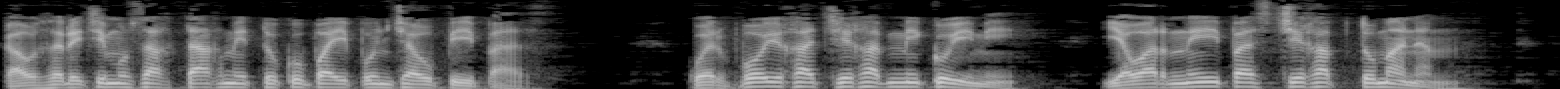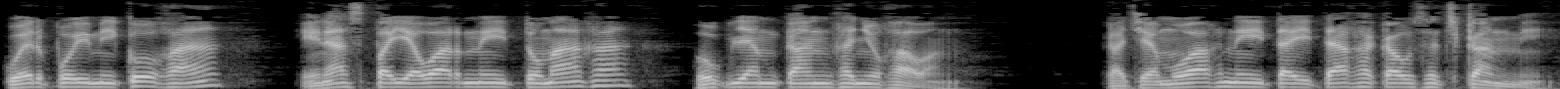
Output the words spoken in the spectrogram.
Kawsarichimusaqtaqmi tukupay punchawpipas. Cuerpoyqa chihap mikuymi, yawarniypas chihap tumanam. Cuerpoy mikuqa, hinaspa yawarniy tumaqa, hukllam kanqa ñuqawan. Kachamuwaqniy taytaqa kawsachkanmi,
